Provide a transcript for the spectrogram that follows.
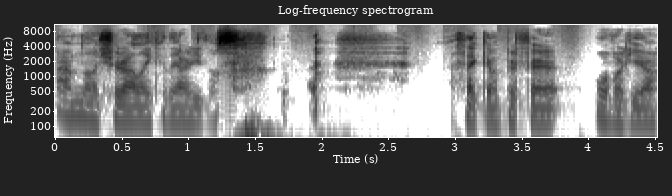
I'm not sure I like the either. I think I would prefer it over here.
